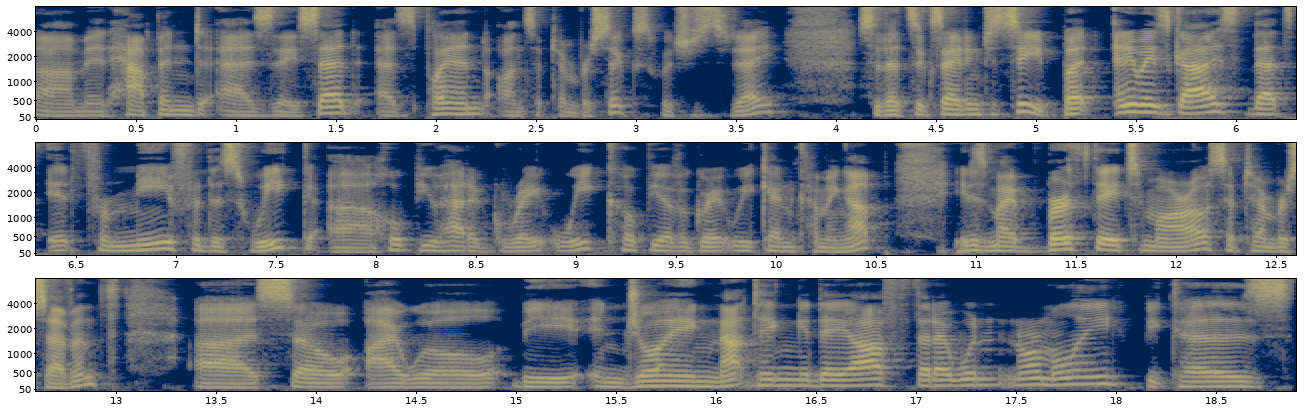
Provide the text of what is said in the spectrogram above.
Um, it happened as they said, as planned, on September 6th, which is today. So that's exciting to see. But, anyways, guys, that's it for me for this week. Uh, hope you had a great week. Hope you have a great weekend coming up. It is my birthday tomorrow, September 7th. Uh, so I will be enjoying not taking a day off that I wouldn't normally because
